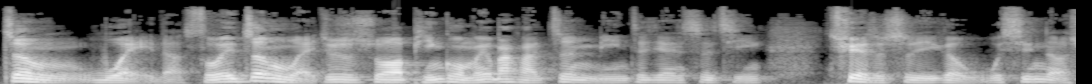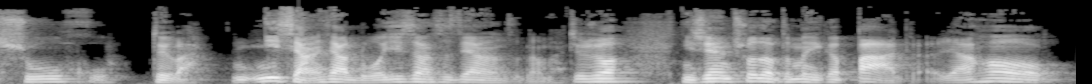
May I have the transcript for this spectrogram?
证伪的。所谓证伪，就是说苹果没有办法证明这件事情确实是一个无心的疏忽，对吧？你想一下，逻辑上是这样子的嘛？就是说你虽然出了这么一个 bug，然后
